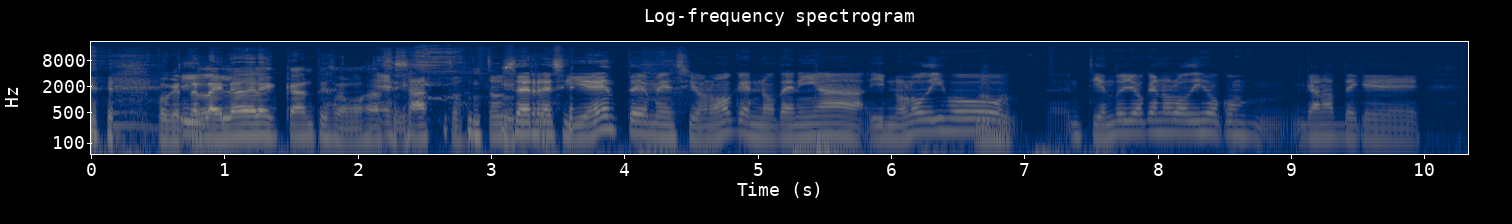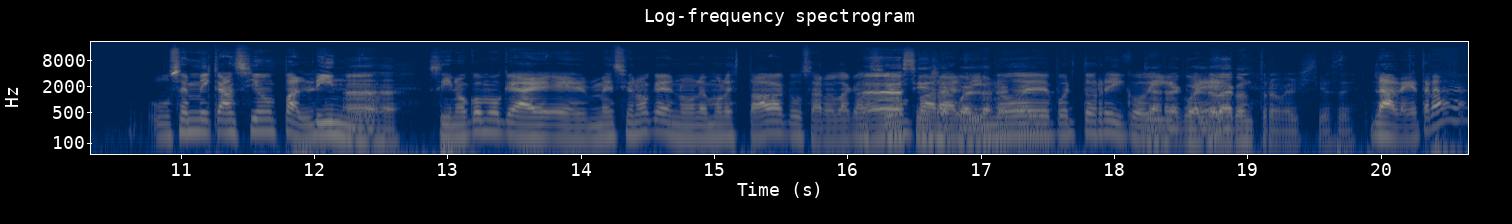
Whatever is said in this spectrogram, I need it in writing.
Porque está en la isla del encanto y somos así. Exacto. Entonces, Residente mencionó que no tenía. Y no lo dijo. Entiendo yo que no lo dijo con ganas de que usen mi canción para el himno, sino como que él mencionó que no le molestaba que usara la canción ah, para el himno de Puerto Rico. Ya recuerdo pues, la controversia, sí. La letra,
